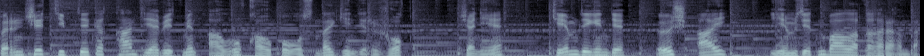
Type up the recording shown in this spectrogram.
бірінші типтегі қан диабетімен ауыру қаупі осындай гендері жоқ. Және кем дегенде үш ай емізетін балаларға қарағанда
